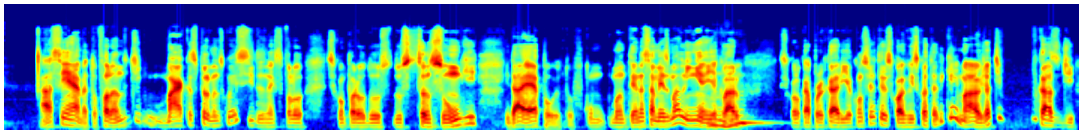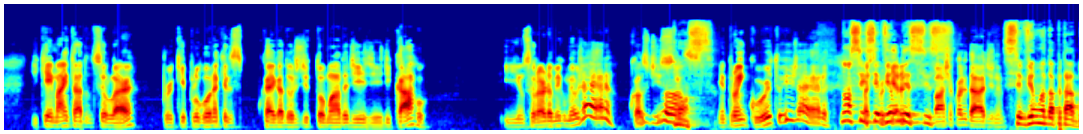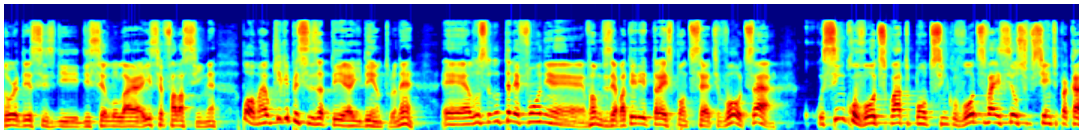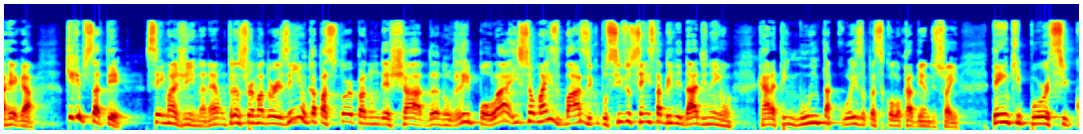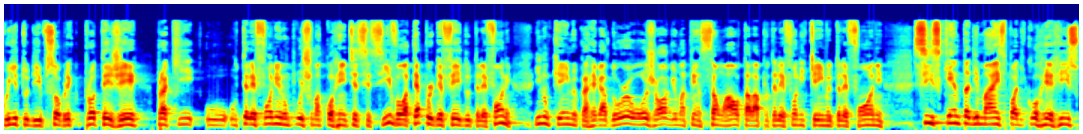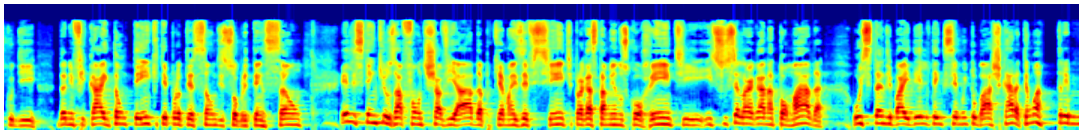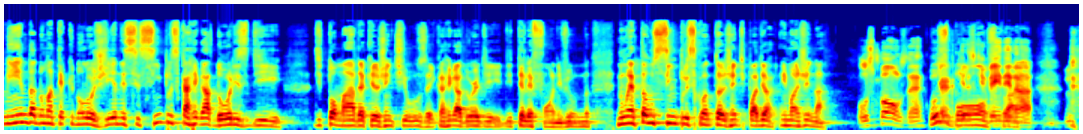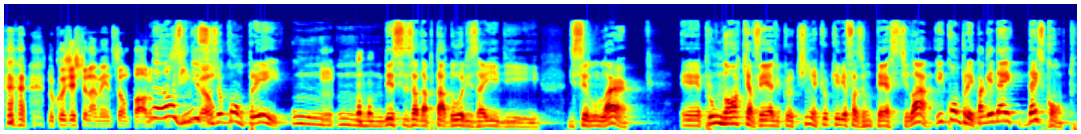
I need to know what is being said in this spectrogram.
Ah, sim, é, mas tô falando de marcas pelo menos conhecidas, né? Que você falou, você comparou do, do Samsung e da Apple. Eu tô com- mantendo essa mesma linha. E é Uhum. claro, se colocar porcaria, com certeza, corre o risco até de queimar. Eu já tive caso de, de queimar a entrada do celular, porque plugou naqueles carregadores de tomada de, de, de carro, e um celular do amigo meu já era, por causa disso. Nossa. Entrou em curto e já era. Nossa, e Mas você vê um era de desses baixa qualidade, né? Você vê um adaptador desses de, de celular aí, você fala assim, né? Pô, mas o que, que precisa ter aí dentro, né? É, o telefone é, vamos dizer, a bateria de 3.7 volts, ah, 5 volts, 4.5 volts vai ser o suficiente para carregar. O que, que precisa ter? Você imagina, né? Um transformadorzinho, um capacitor para não deixar dando ripple lá, isso é o mais básico possível, sem estabilidade nenhuma. Cara, tem muita coisa para se colocar dentro disso aí. Tem que pôr circuito de sobre proteger para que o, o telefone não puxe uma corrente excessiva ou até por defeito do telefone e não queime o carregador ou jogue uma tensão alta lá para o telefone e queime o telefone. Se esquenta demais, pode correr risco de danificar, então tem que ter proteção de sobretensão. Eles têm que usar fonte chaveada porque é mais eficiente para gastar menos corrente. E se largar na tomada, o standby dele tem que ser muito baixo. Cara, tem uma tremenda de uma tecnologia nesses simples carregadores de, de tomada que a gente usa e carregador de, de telefone, viu? Não é tão simples quanto a gente pode imaginar. Os bons, né? Os Que é Aqueles que bons, vendem claro. na, no congestionamento de São Paulo. Não, Vinícius, eu comprei um, um desses adaptadores aí de, de celular para um Nokia velho que eu tinha, que eu queria fazer um teste lá, e comprei, paguei 10, 10 conto.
